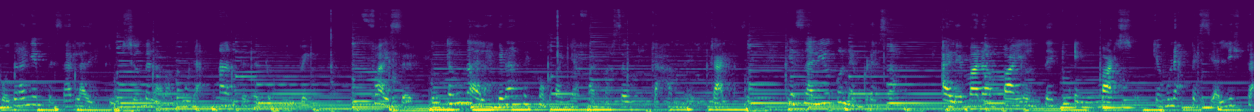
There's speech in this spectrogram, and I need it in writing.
podrán empezar la distribución de la vacuna Pfizer es una de las grandes compañías farmacéuticas americanas que salió con la empresa alemana BioNTech en marzo, que es una especialista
